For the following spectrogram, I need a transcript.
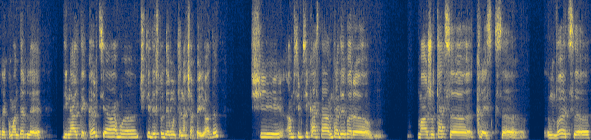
recomandările din alte cărți, am uh, citit destul de mult în acea perioadă și am simțit că asta, într-adevăr, uh, m-a ajutat să cresc, să învăț, să,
